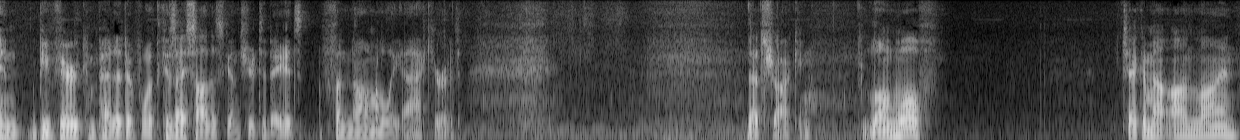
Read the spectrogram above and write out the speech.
and be very competitive with because I saw this gun shoot today. It's phenomenally accurate. That's shocking. Lone Wolf. Check him out online.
